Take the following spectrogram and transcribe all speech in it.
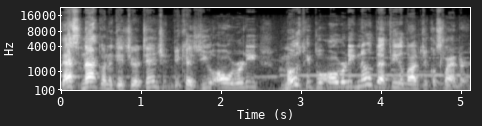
That's not going to get your attention because you already, most people already know that theological slander.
